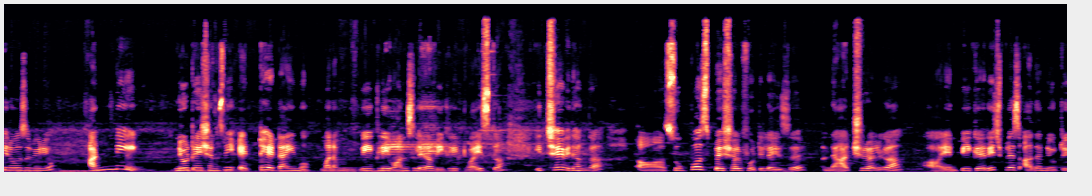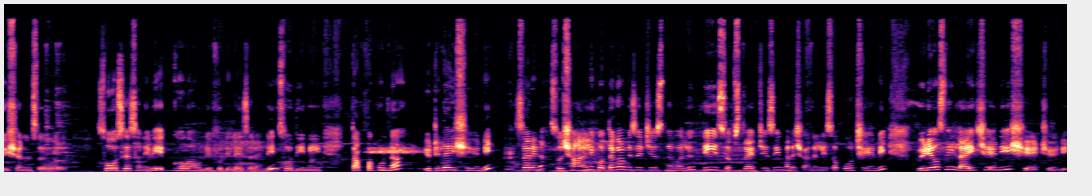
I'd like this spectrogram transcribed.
ఈరోజు వీడియో. అన్ని న్యూట్రిషన్స్‌ని ఎట్ ఏ టైమ్ మనం వీక్లీ వన్స్ లేదా వీక్లీ ట్వైస్‌గా ఇచ్చే విధంగా సూపర్ స్పెషల్ ఫర్టిలైజర్ న్యాచురల్‌గా NPK rich plus other nutritions sources అనేవి ఎక్కువగా ఉండే ఫర్టిలైజర్ అండి. సో, దీన్ని తప్పకుండా యుటిలైజ్ చేయండి. సరేనా? సో, ఛానల్ని కొత్తగా విజిట్ చేసిన వాళ్ళు ప్లీజ్ సబ్స్క్రైబ్ చేసి మన ఛానల్ని సపోర్ట్ చేయండి. వీడియోస్‌ని లైక్ చేయండి, షేర్ చేయండి.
